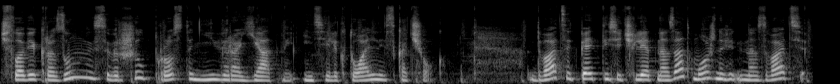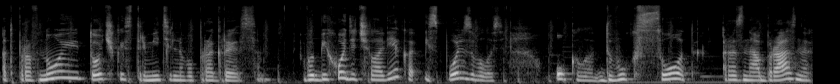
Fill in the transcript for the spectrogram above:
человек разумный совершил просто невероятный интеллектуальный скачок. 25 тысяч лет назад можно назвать отправной точкой стремительного прогресса. В обиходе человека использовалось около 200 разнообразных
